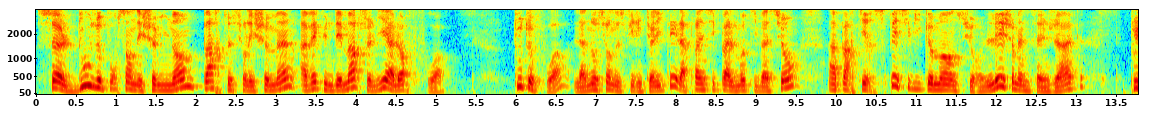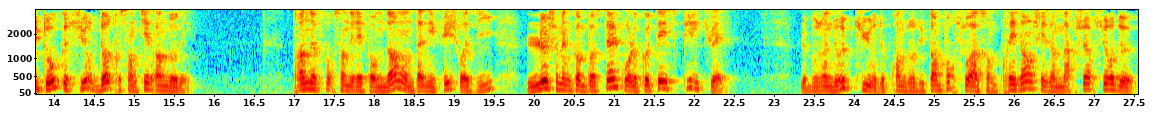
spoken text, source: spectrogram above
Seuls 12% des cheminants partent sur les chemins avec une démarche liée à leur foi. Toutefois, la notion de spiritualité est la principale motivation à partir spécifiquement sur les chemins de Saint-Jacques plutôt que sur d'autres sentiers de randonnée. 39% des répondants ont en effet choisi le chemin de Compostelle pour le côté spirituel. Le besoin de rupture, de prendre du temps pour soi sont présents chez un marcheur sur deux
